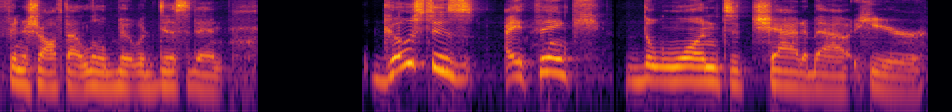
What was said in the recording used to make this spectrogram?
finish off that little bit with Dissident. Ghost is, I think, the one to chat about here.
